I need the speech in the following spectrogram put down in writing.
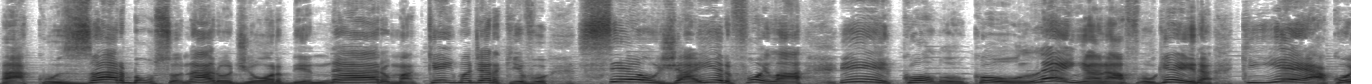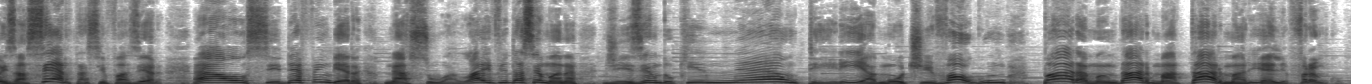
acusar Bolsonaro de ordenar uma queima de arquivo, seu Jair foi lá e colocou lenha na fogueira, que é a coisa certa a se fazer, ao se defender na sua live da semana, dizendo que não teria motivo algum para mandar matar Marielle Franco.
